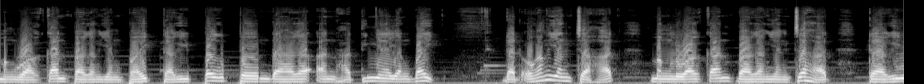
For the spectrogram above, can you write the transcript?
mengeluarkan barang yang baik dari perbendaharaan hatinya yang baik dan orang yang jahat mengeluarkan barang yang jahat dari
